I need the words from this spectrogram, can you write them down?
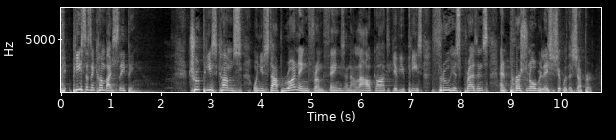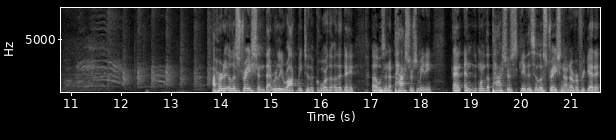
P- peace doesn't come by sleeping. True peace comes when you stop running from things and allow God to give you peace through His presence and personal relationship with the shepherd. I heard an illustration that really rocked me to the core the other day. Uh, I was in a pastor's meeting, and, and one of the pastors gave this illustration. I'll never forget it.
